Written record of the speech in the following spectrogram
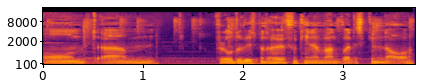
Und ähm, Flo, du wirst mir da helfen können, wann war das genau?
